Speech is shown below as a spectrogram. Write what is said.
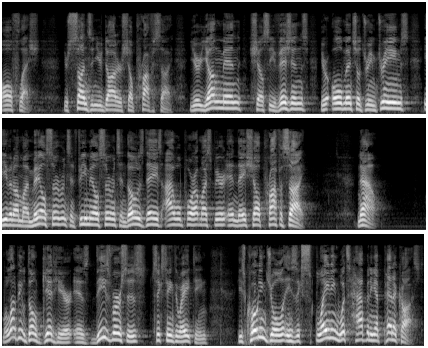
all flesh. Your sons and your daughters shall prophesy. Your young men shall see visions. Your old men shall dream dreams. Even on my male servants and female servants in those days I will pour out my spirit and they shall prophesy. Now, what a lot of people don't get here is these verses, 16 through 18, he's quoting Joel and he's explaining what's happening at Pentecost.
